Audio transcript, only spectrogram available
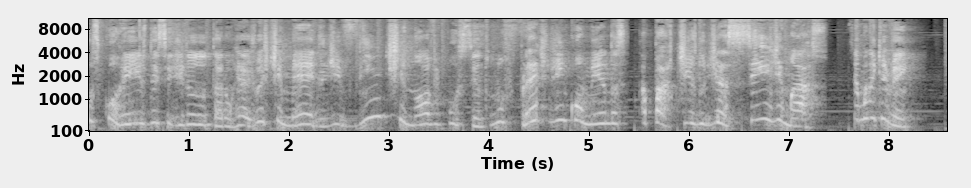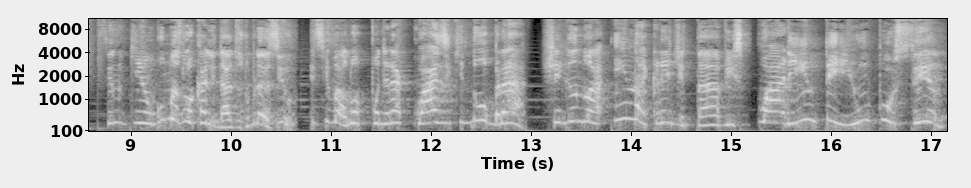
Os Correios decidiram adotar um reajuste médio de 29% no frete de encomendas a partir do dia 6 de março, semana que vem sendo que em algumas localidades do Brasil esse valor poderá quase que dobrar, chegando a inacreditáveis 41%.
